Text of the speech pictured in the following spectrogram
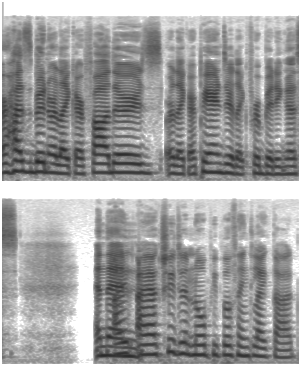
our husband or like our fathers or like our parents are like forbidding us. And I, then I actually didn't know people think like that.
